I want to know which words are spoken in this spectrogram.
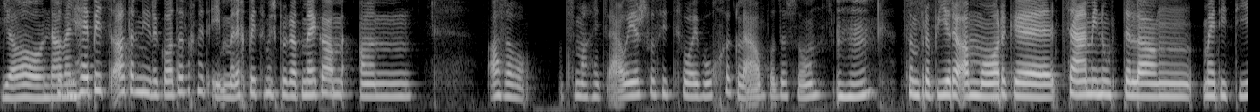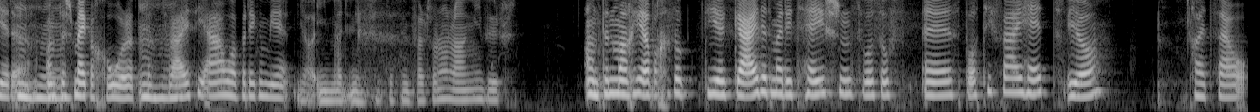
Ja, und So, auch die wenn's- Habits antrainieren geht einfach nicht immer. Ich bin zum Beispiel gerade mega am, am also das mache ich jetzt auch erst so seit zwei Wochen, glaube oder so. Mhm. Zum probieren am Morgen 10 Minuten lang meditieren. Mhm. Und das ist mega kurz, das weiß ich auch, aber irgendwie... Ja, immer. Ich finde das im Fall schon noch lange. Ich würde Und dann mache ich einfach so die Guided Meditations, die es auf äh, Spotify hat. ja. Ich habe jetzt auch,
